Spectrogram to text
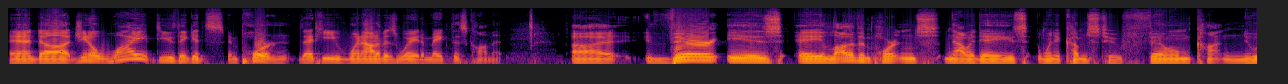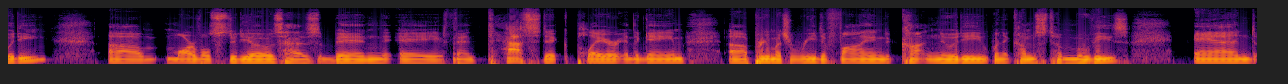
And uh, Gino, why do you think it's important that he went out of his way to make this comment? Uh, there is a lot of importance nowadays when it comes to film continuity. Um, Marvel Studios has been a fantastic player in the game, uh, pretty much redefined continuity when it comes to movies. And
